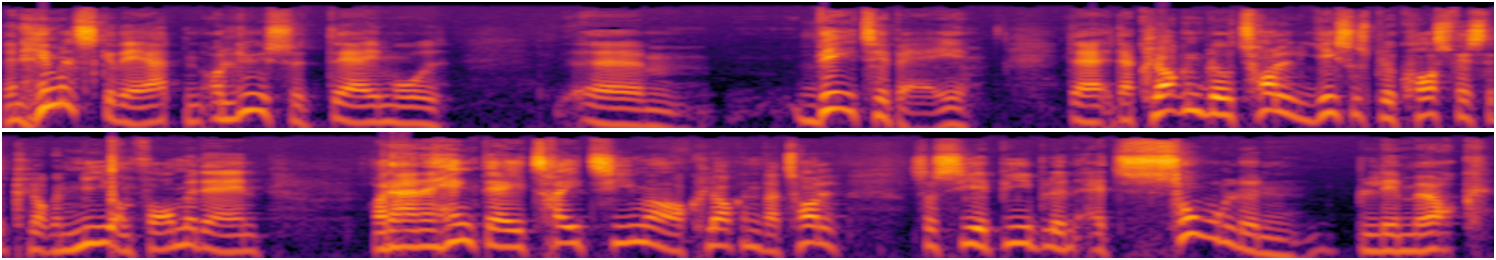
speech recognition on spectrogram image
Den himmelske verden og lyset derimod øh, ved tilbage. Da, da klokken blev 12, Jesus blev korsfæstet klokken 9 om formiddagen, og da han havde hængt der i tre timer, og klokken var 12, så siger Bibelen, at solen blev mørk.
